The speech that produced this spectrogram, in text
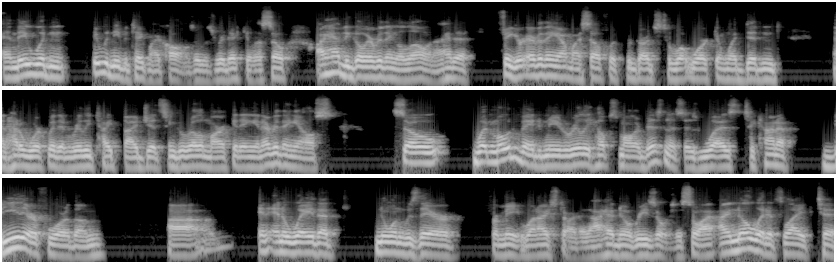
and they wouldn't they wouldn't even take my calls. It was ridiculous. So I had to go everything alone. I had to figure everything out myself with regards to what worked and what didn't, and how to work within really tight budgets and guerrilla marketing and everything else. So what motivated me to really help smaller businesses was to kind of be there for them uh, in, in a way that no one was there for me when I started. I had no resources. So I, I know what it's like to,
